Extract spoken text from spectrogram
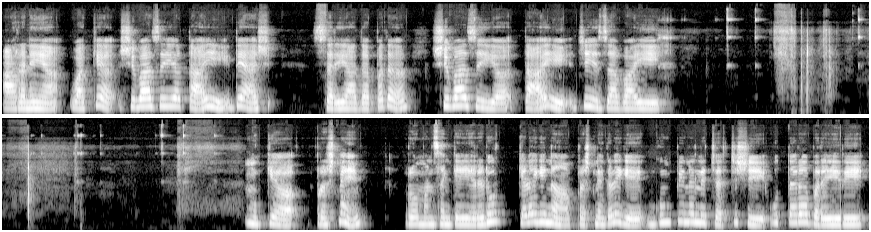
ಆರನೆಯ ವಾಕ್ಯ, ಶಿವಾಜಿಯ ತಾಯಿ ಡ್ಯಾಶ್. ಸರಿಯಾದ ಪದ, ಶಿವಾಜಿಯ ತಾಯಿ ಜೀಜಾಬಾಯಿ. ಮುಖ್ಯ ಪ್ರಶ್ನೆ. ರೋಮನ್ ಸಂಖ್ಯೆ ಎರಡು, ಕೆಳಗಿನ ಪ್ರಶ್ನೆಗಳಿಗೆ ಗುಂಪಿನಲ್ಲಿ ಚರ್ಚಿಸಿ ಉತ್ತರ ಬರೆಯಿರಿ.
